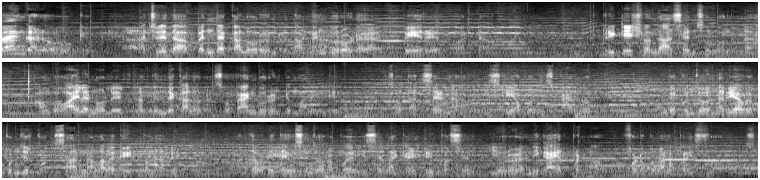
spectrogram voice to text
Bangalore okay actually the பெந்த தான் பெங்களூரோட பேர் பட் பிரிட்டிஷ் வந்து அசன்னு சொல்லுவாங்கல்ல அவங்க வாயில் நூல் இருக்கிற பெந்த ஸோ பெங்களூருன்ட்டு மாறி இருக்கு. So that's and history about this Bangalore இங்கே கொஞ்சம் நிறையாவே புரிஞ்சிருக்கோம். சார் நல்லாவே கைட் பண்ணார். அடுத்தவாட்டி தயவு செஞ்சு வரப்போ இஸ் லைக் எல்ட்ரி பர்சன் இவர் நீங்கள் ஹயர் பண்ணலாம். அஃபோர்டபுளான ப்ரைஸ் தான். So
